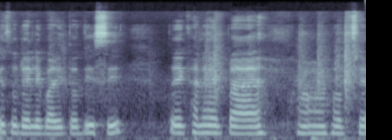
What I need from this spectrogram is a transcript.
কিছু ডেলিভারি তো দিছি। তো এখানে প্রায় হচ্ছে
